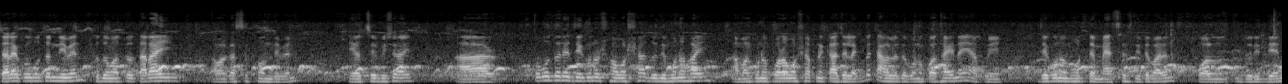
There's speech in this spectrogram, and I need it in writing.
যারা কবুতর নেবেন, শুধুমাত্র তারাই আমার কাছে ফোন দেবেন। এই হচ্ছে বিষয়। আর কবুতরের যে কোনো সমস্যা যদি মনে হয়, আমার কোনো পরামর্শ আপনি কাজে লাগবে, তাহলে তো কোনো কথাই নাই। আপনি যে কোনো মুহূর্তে মেসেজ দিতে পারেন কল যদি দেন,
